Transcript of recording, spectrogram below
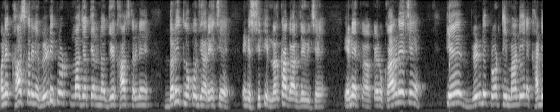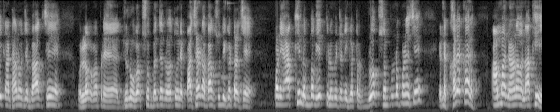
અને ખાસ કરીને વીરડી પ્લોટમાં જે અત્યારે જે ખાસ કરીને દલિત લોકો જ્યાં રહે છે, એની સ્થિતિ નરકાગાર જેવી છે. એને એનું કારણ એ છે કે વેરડી પ્લોટથી માંડી અને ખાડી કાંઠાનો જે ભાગ છે આપણે જૂનું વર્કશોપ બંદરનું હતું અને પાછળના ભાગ સુધી ગટર છે. પણ એ આખી લગભગ એક કિલોમીટરની ગટર બ્લોક સંપૂર્ણપણે છે. એટલે ખરેખર આમાં નાણાં નાખી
